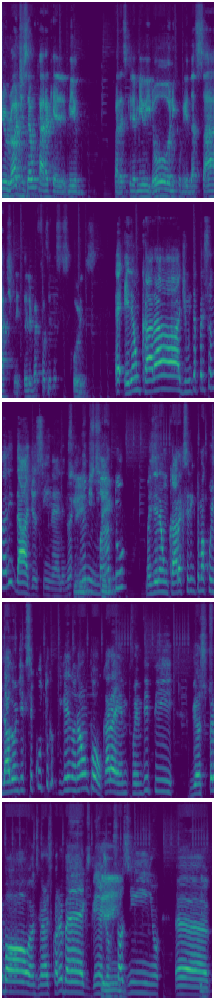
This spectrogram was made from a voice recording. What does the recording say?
E o Rodgers é um cara que é meio. Parece que ele é meio irônico, meio da sátira, então ele vai fazendo essesse coisas. É, ele é um cara de muita personalidade, assim, né? Ele não, é, sim, não é mimado, sim. mas ele é um cara que você tem que tomar cuidado onde é que você cutuca. Porque, querendo ou não, pô, o cara é, foi MVP, ganhou Super Bowl, é um dos melhores quarterbacks, ganha sim. jogo sozinho. Uh,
